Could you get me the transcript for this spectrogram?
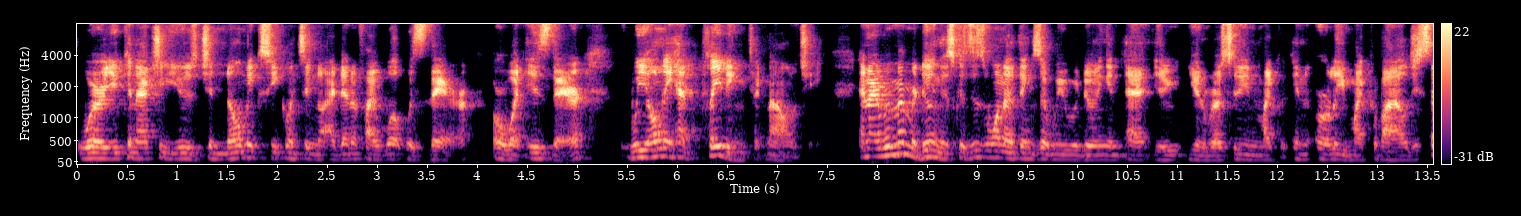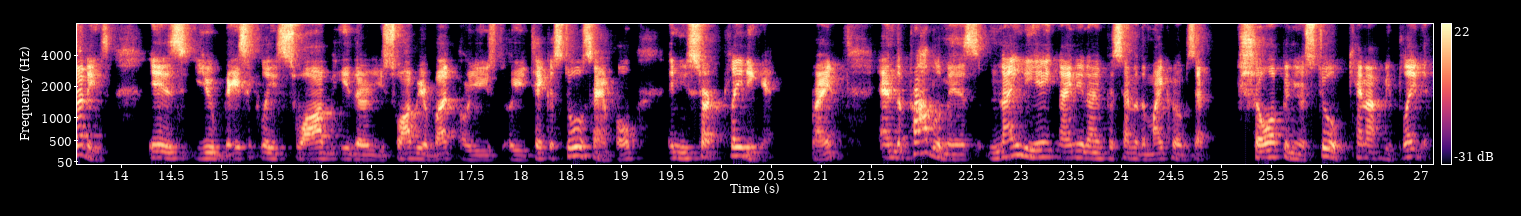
where you can actually use genomic sequencing to identify what was there or what is there, we only had plating technology. And I remember doing this because this is one of the things that we were doing in, at university in, micro, in early microbiology studies is you basically swab either you swab your butt or you, or you take a stool sample and you start plating it, right? And the problem is 98, 99% of the microbes that show up in your stool cannot be plated.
